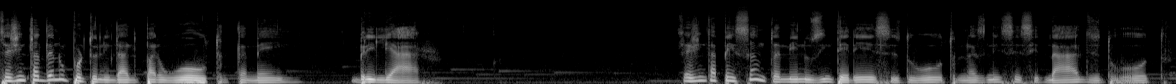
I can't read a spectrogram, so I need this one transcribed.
Se a gente está dando oportunidade para o outro também brilhar. Se a gente está pensando também nos interesses do outro, nas necessidades do outro.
